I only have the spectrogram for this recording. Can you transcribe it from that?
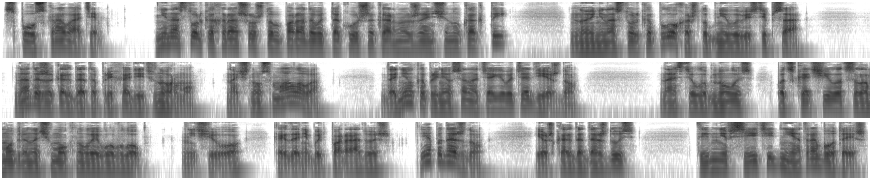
сполз с кровати. «Не настолько хорошо, чтобы порадовать такую шикарную женщину, как ты, но и не настолько плохо, чтобы не вывести пса. Надо же когда-то приходить в норму. Начну с малого». Данилка принялся натягивать одежду. Настя улыбнулась, подскочила, целомудренно чмокнула его в лоб. «Ничего, когда-нибудь порадуешь. Я подожду. И уж когда дождусь, ты мне все эти дни отработаешь».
